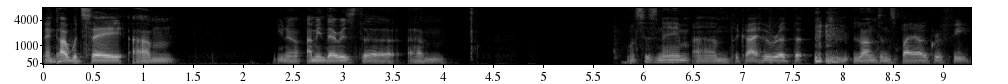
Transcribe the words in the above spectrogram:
and I would say, um, you know, I mean, there is the um, what's his name? Um, the guy who wrote the London's biography,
